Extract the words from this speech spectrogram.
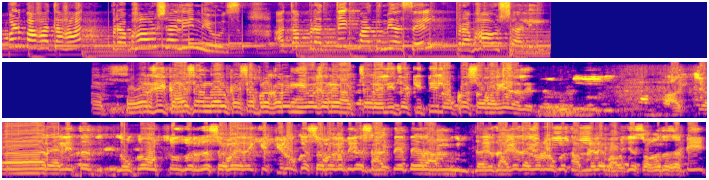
आपण पाहत आहात प्रभावशाली न्यूज. आता प्रत्येक बातमी असेल प्रभावशाली. पवारजी काय सांगाल? कशा प्रकारे नियोजन आहे? आजच्या रॅलीचं किती लोक सहभागी झालेत? आजच्या रॅलीत लोक उत्सुकपर्यंत सहभागी झाले किती लोक सहभागी होते का सांगता येत जागे जागे जागेवर लोक थांबलेले आहे भाऊच्या स्वागतासाठी.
